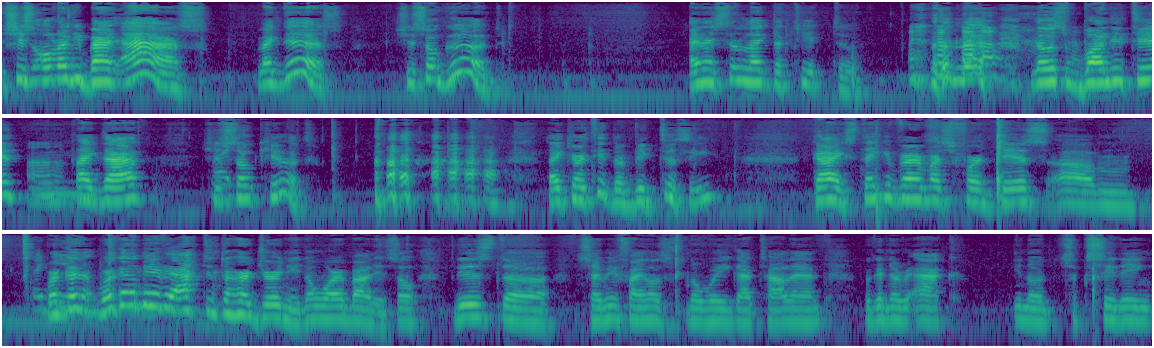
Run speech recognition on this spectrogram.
she's already badass like this she's so good and i still like the teeth too those bunny teeth Uh, like that she's Like- so cute like your teeth they're big too see guys thank you very much for this um Like we're you- gonna we're gonna be reacting to her journey. Don't worry about it. So this is the semifinals of Norway Got Talent. We're gonna react, you know, succeeding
